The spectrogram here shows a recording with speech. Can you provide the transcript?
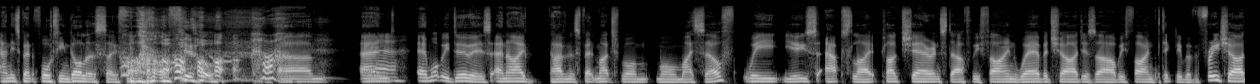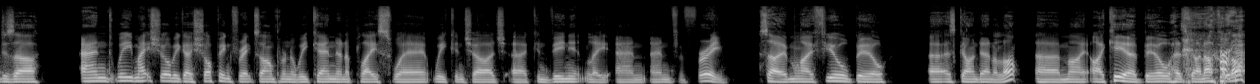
and he spent fourteen dollars so far on fuel." Um, and Yeah. and what we do is, and I haven't spent much more more myself. We use apps like PlugShare and stuff. We find where the charges are. We find particularly where the free charges are, and we make sure we go shopping, for example, on a weekend in a place where we can charge uh, conveniently and and for free. So my fuel bill. Uh, has gone down a lot. Uh, my IKEA bill has gone up a lot.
